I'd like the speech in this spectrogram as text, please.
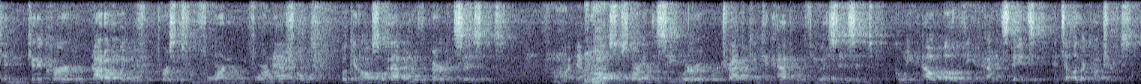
can, can occur not only with persons from foreign, foreign nationals, but can also happen with American citizens. Uh, and we're also starting to see where, where trafficking can happen with U.S. citizens going out of the United States into other countries.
